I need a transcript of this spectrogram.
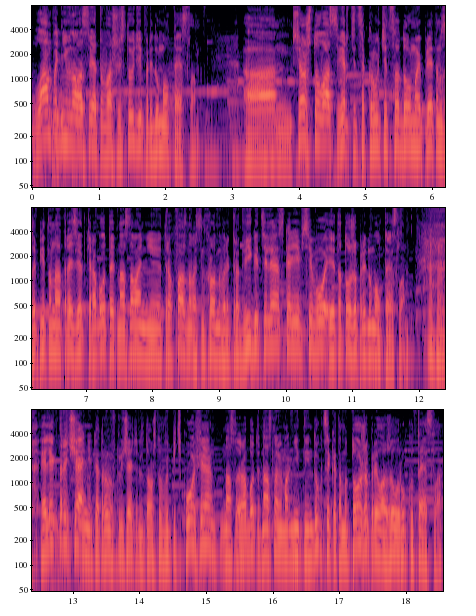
лампы дневного света в вашей студии придумал Тесла. Все, что у вас вертится, крутится дома и при этом запитано от розетки, работает на основании трехфазного синхронного электродвигателя, скорее всего, и это тоже придумал Тесла. Электрочайник, который вы включаете для того, чтобы выпить кофе, работает на основе магнитной индукции, к этому тоже приложил руку Тесла.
